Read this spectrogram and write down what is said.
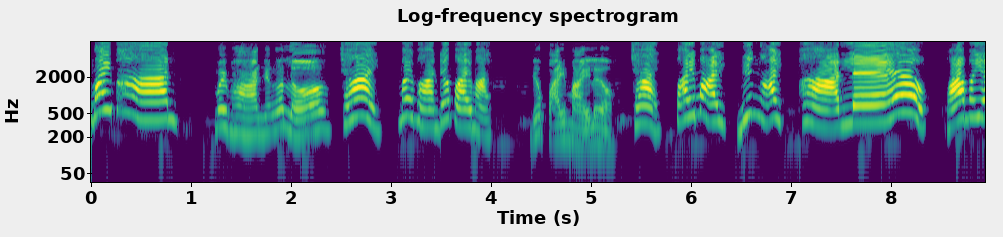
ไม่ผ่าน ไม่ผ่านอย่างนั้นเหรอ ใช่ ไม่ผ่านเดี๋ยวไปใหม่ เดี๋ยวไปใหม่เลยเหรอ ใช่ ไปใหม่นี่ไง ผ่านแล้ว ความพย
